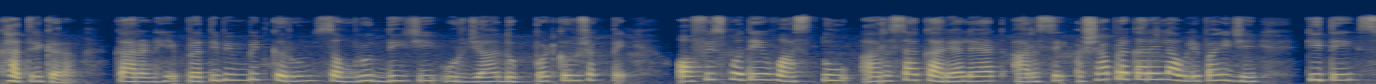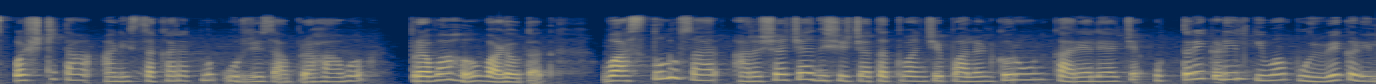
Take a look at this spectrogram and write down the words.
खात्री करा कारण हे प्रतिबिंबित करून समृद्धीची ऊर्जा दुप्पट करू शकते. ऑफिसमध्ये वास्तू आरसा कार्यालयात आरसे अशा प्रकारे लावले पाहिजे की ते स्पष्टता आणि सकारात्मक ऊर्जेचा प्रवाह प्रवाह वाढवतात. वास्तूनुसार आरशाच्या दिशेच्या तत्वांचे पालन करून कार्यालयाच्या उत्तरेकडील किंवा पूर्वेकडील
